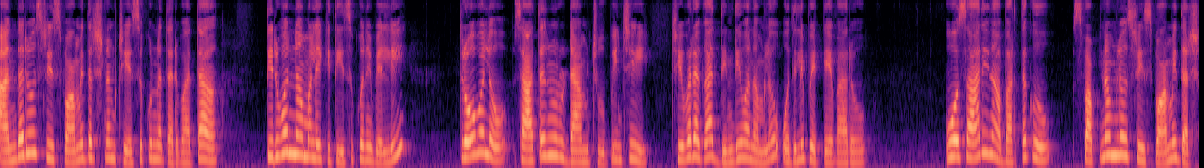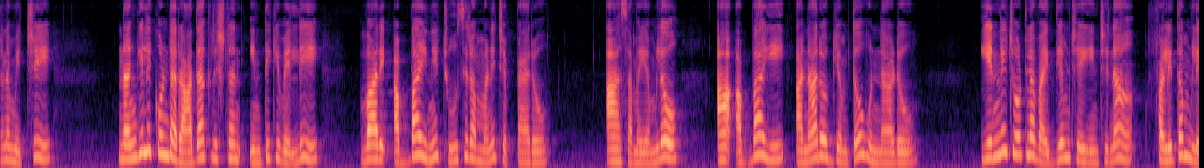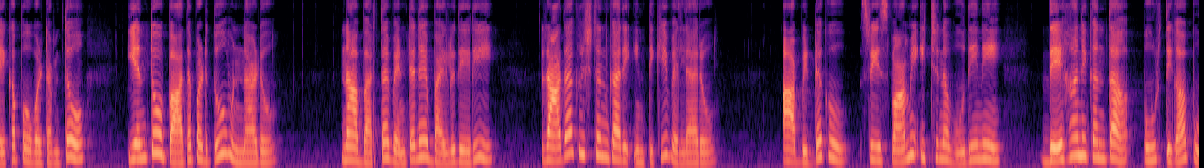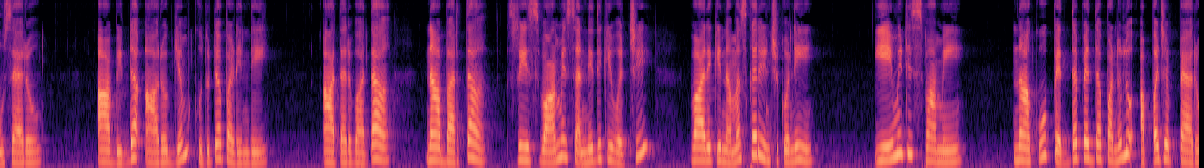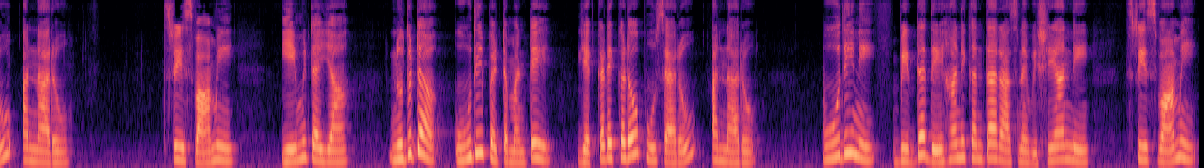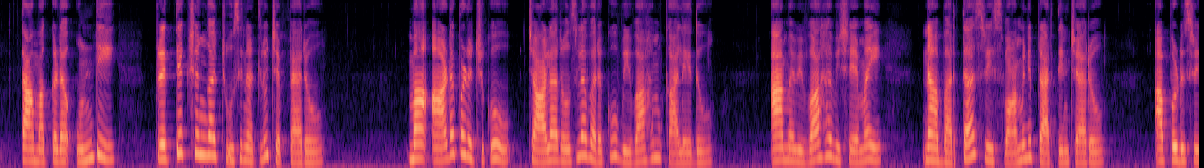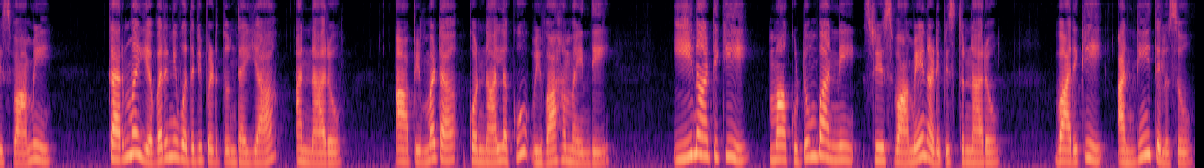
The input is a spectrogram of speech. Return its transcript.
అందరూ శ్రీ స్వామి దర్శనం చేసుకున్న తర్వాత తిరువన్నామలైకి తీసుకుని వెళ్ళి త్రోవలో సాతనూరు డ్యామ్ చూపించి చివరగా దిండివనంలో వదిలిపెట్టేవారు. ఓసారి నా భర్తకు స్వప్నంలో శ్రీ స్వామి దర్శనమిచ్చి నంగిలికొండ రాధాకృష్ణన్ ఇంటికి వెళ్ళి వారి అబ్బాయిని చూసి రమ్మని చెప్పారు. ఆ సమయంలో ఆ అబ్బాయి అనారోగ్యంతో ఉన్నాడు. ఎన్ని చోట్ల వైద్యం చేయించినా ఫలితం లేకపోవటంతో ఎంతో బాధపడుతూ ఉన్నాడు. నా భర్త వెంటనే బయలుదేరి రాధాకృష్ణన్ గారి ఇంటికి వెళ్ళారు. ఆ బిడ్డకు శ్రీ స్వామి ఇచ్చిన ఊదీని దేహానికంతా పూర్తిగా పూశారు. ఆ బిడ్డ ఆరోగ్యం కుదుటపడింది ఆ తర్వాత నా భర్త శ్రీ స్వామి సన్నిధికి వచ్చి వారికి నమస్కరించుకొని ఏమిటి స్వామి నాకు పెద్ద పెద్ద పనులు అప్పజెప్పారు అన్నారు. శ్రీ స్వామి ఏమిటయ్యా నుదుట ఊది పెట్టమంటే ఎక్కడెక్కడో పూశారు అన్నారు. ఊదిని బిడ్డ దేహానికంతా రాసిన విషయాన్ని శ్రీ స్వామి తామక్కడ ఉండి ప్రత్యక్షంగా చూసినట్లు చెప్పారు. మా ఆడపడుచుకు చాలా రోజుల వరకు వివాహం కాలేదు. ఆమె వివాహ విషయమై నా భర్త శ్రీ స్వామిని ప్రార్థించారు. అప్పుడు శ్రీ స్వామి కర్మ ఎవరిని వదిలిపెడుతుందయ్యా? అన్నారు. ఆ పిమ్మట కొన్నాళ్ళకు వివాహమైంది. ఈనాటికి మా కుటుంబాన్ని శ్రీ స్వామే నడిపిస్తున్నారు. వారికి అన్నీ తెలుసు.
